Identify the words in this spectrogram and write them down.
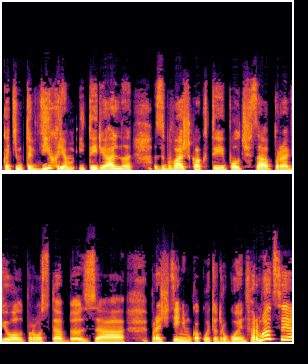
каким-то вихрем, и ты реально забываешь, как ты полчаса провел просто за прочтением какой какой-то другой информации,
